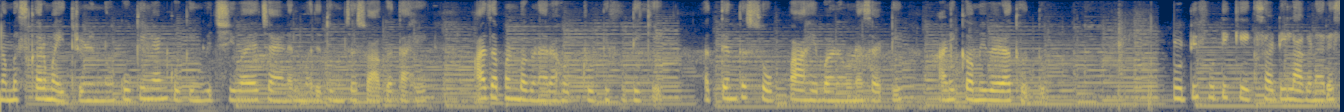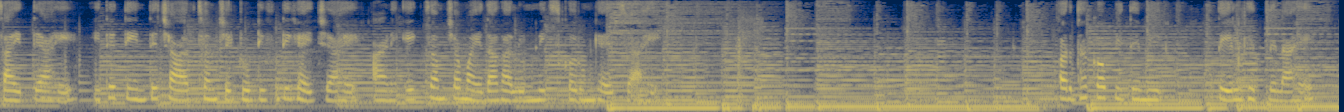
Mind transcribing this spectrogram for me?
नमस्कार मैत्रिणींनो cooking and cooking with Shiva या चॅनलमध्ये तुमचं स्वागत आहे. आज आपण बघणार आहोत टुटी फुटी केक अत्यंत सोपा आहे बनवण्यासाठी आणि कमी वेळात होतो. टुटी फुटी केकसाठी लागणारे साहित्य आहे. इथे तीन ते चार चमचे टुटी फुटी घ्यायचे आहे आणि एक चमचा मैदा घालून मिक्स करून घ्यायचे आहे. अर्धा कप इथे मी तेल घेतलेलं आहे.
